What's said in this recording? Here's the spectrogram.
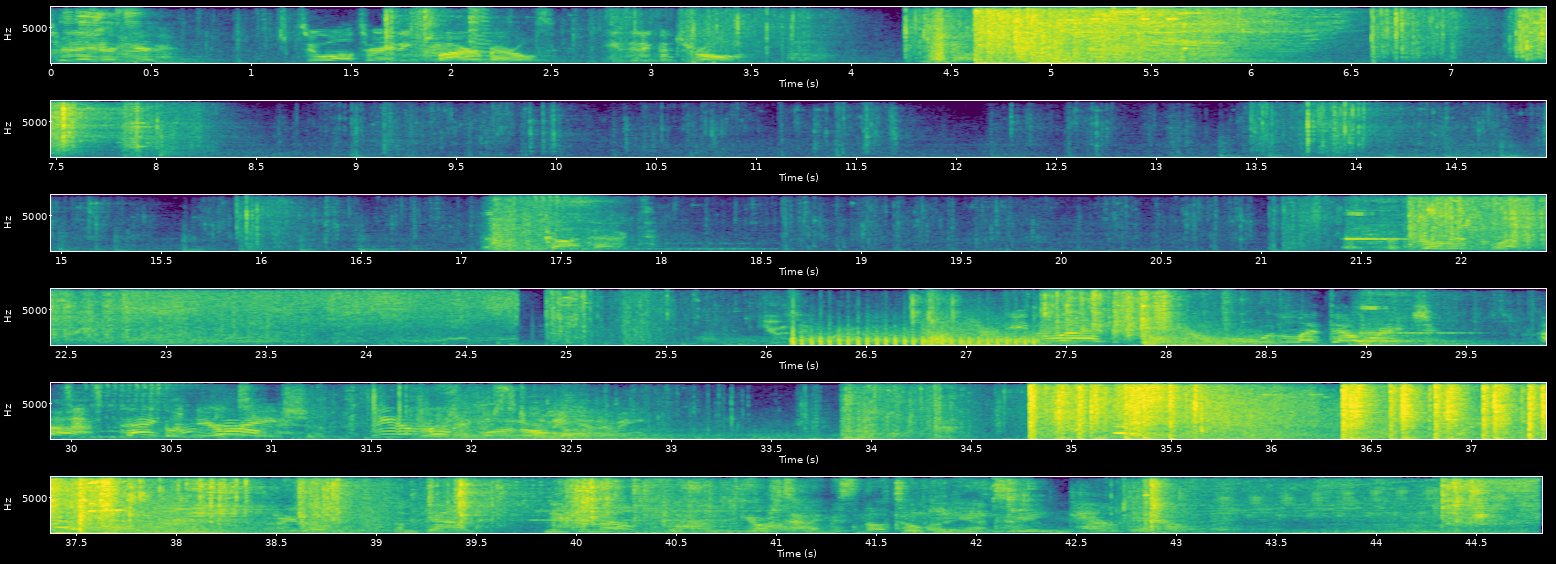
Alternator here. Two alternating fire barrels. Easy to control. Contact. Let's go this way. Need the leg. Wouldn't let down range. Ah, tango near me. Attention. Need a minute. One on the enemy. Reload. I'm down. Need some help. Round Your one. time is not over Beginning yet. countdown.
